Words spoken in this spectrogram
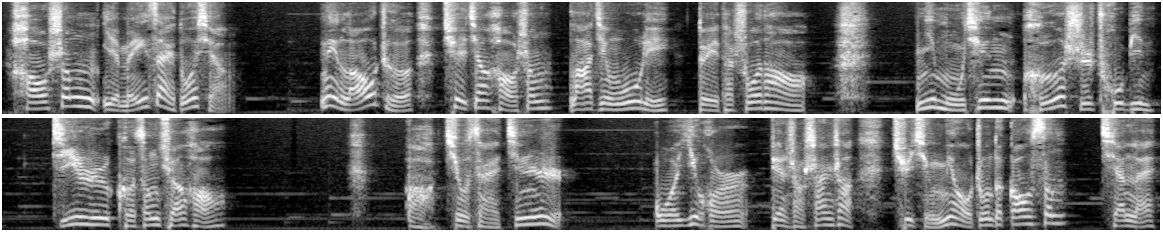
好生也没再多想，那老者却将好生拉进屋里，对他说道：“你母亲何时出殡？吉日可曾选好？”哦，就在今日。我一会儿便上山上去请庙中的高僧。前来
